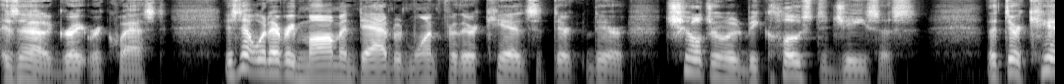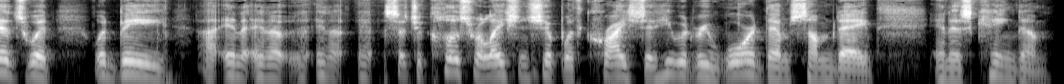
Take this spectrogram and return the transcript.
Isn't that a great request? Isn't that what every mom and dad would want for their kids? That their their children would be close to Jesus, that their kids would would be uh, in a, in a in a, such a close relationship with Christ that He would reward them someday in His kingdom.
